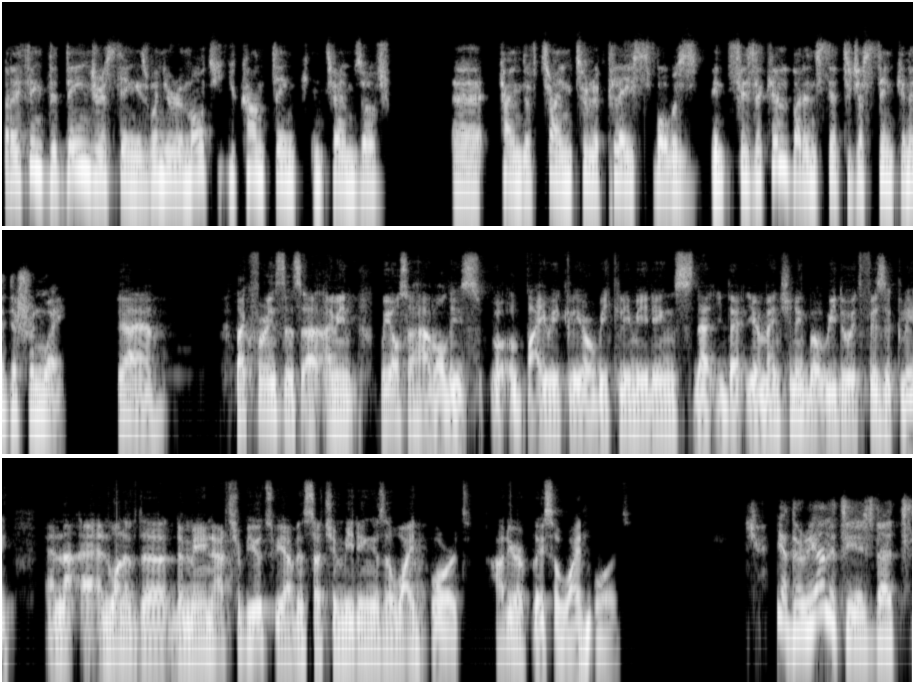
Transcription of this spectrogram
But I think the dangerous thing is when you're remote, you can't think in terms of uh, kind of trying to replace what was in physical, but instead to just think in a different way. Yeah, yeah. Like for instance, uh, I mean, we also have all these biweekly or weekly meetings that that you're mentioning, but we do it physically. And and one of the the main attributes we have in such a meeting is a whiteboard. How do you replace a mm-hmm. whiteboard? Yeah, the reality is that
